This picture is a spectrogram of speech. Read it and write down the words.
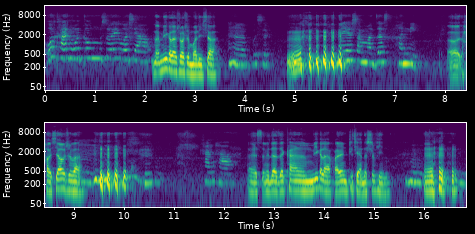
我看我懂，所以我笑。那米格来说什么？李笑？嗯，不是，嗯，没有什么，just honey。呃，好笑是吧？看好，呃，思密达在看米格莱怀孕之前的视频。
